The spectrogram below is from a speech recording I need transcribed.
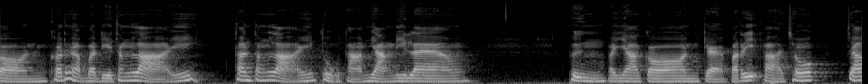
ก่อนขรบดีทั้งหลาย ท่านทั้งหลายถูกถามอย่างนี้แล้ว พึงพยากรณ์แก่ปริภาชกเจ้า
